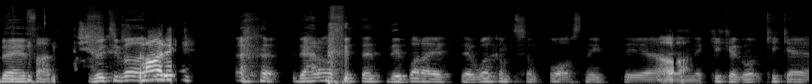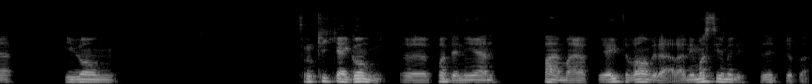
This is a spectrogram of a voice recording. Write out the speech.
Nej, fan. Vet du vad? Det här avsnittet, det är bara ett eh, Welcome to säsong 2 avsnitt. Det är Ja. en kicka, kicka igång... För att kicka igång uh, podden igen. Fan, man, jag är inte van vid det här. Ni måste ge mig lite tid, gubbar.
